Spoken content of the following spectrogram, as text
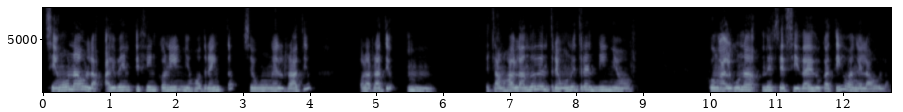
Si en un aula hay 25 niños o 30, según el ratio o la ratio, mm, Estamos hablando de entre uno y tres niños con alguna necesidad educativa en el aula.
